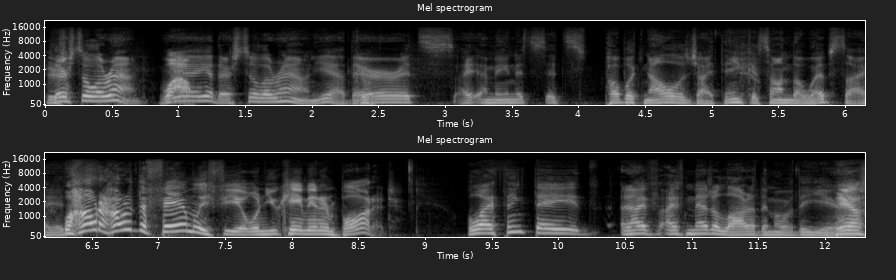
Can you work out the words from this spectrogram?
They're still around. Wow. Yeah, yeah, they're still around. Yeah, they're. It's. I, I mean, it's it's public knowledge. I think it's on the website. It's- well, how, how did the family feel when you came in and bought it? Well, I think they, and I've I've met a lot of them over the years. Yeah.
